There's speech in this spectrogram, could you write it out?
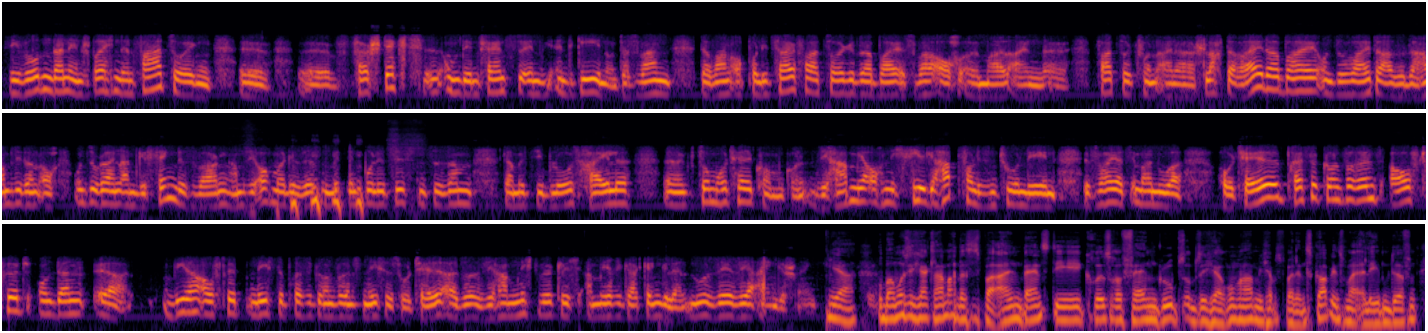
Sie wurden dann entsprechenden Fahrzeugen äh, äh, versteckt, um den Fans zu ent entgehen. Und das waren, da waren auch Polizeifahrzeuge dabei. Es war auch äh, mal ein äh, Fahrzeug von einer Schlachterei dabei und so weiter. Also da haben sie dann auch und sogar in einem Gefängniswagen haben sie auch mal gesessen mit den Polizisten zusammen, damit sie bloß heile äh, zum Hotel kommen konnten. Sie haben ja auch nicht viel gehabt von diesen Tourneen. Es war jetzt immer nur Hotel, Pressekonferenz, Auftritt und dann ja, wieder Auftritt, nächste Pressekonferenz, nächstes Hotel. Also sie haben nicht wirklich Amerika kennengelernt, nur sehr, sehr eingeschränkt. Ja, und man muss sich ja klar machen, das ist bei allen Bands, die größere Fangroups um sich herum haben. Ich habe es bei den Scorpions mal erleben dürfen.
